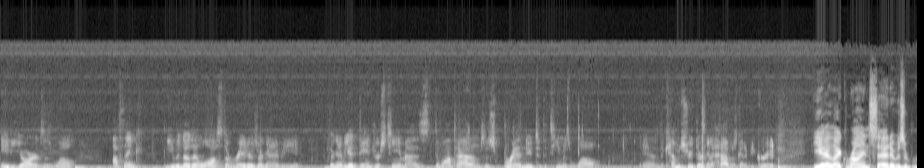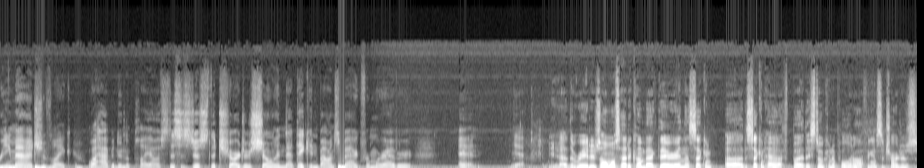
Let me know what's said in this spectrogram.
80 yards as well. I think even though they lost, the Raiders are going to be they're going to be a dangerous team as Davante Adams is brand new to the team as well, and the chemistry they're going to have is going to be great. Yeah, like Ryan said, it was a rematch of like what happened in the playoffs. This is just the Chargers showing that they can bounce back from wherever, and yeah. Yeah, the Raiders almost had to come back there in the second, uh, the second half, but they still couldn't pull it off against the Chargers,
